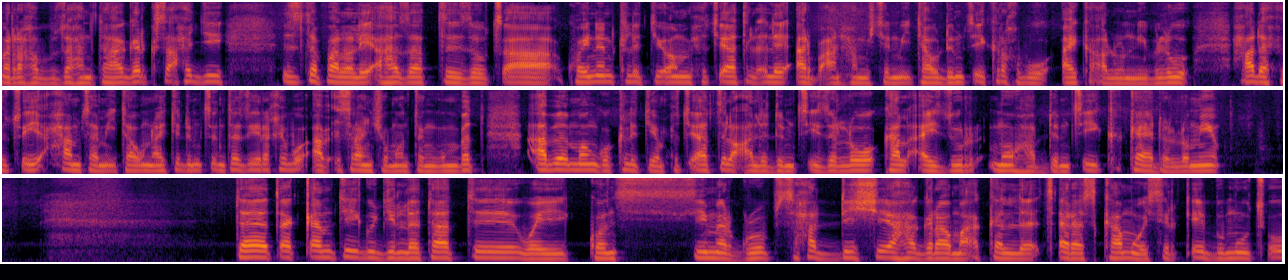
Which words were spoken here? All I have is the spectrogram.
መራኸቢ ብዙሃን እታ ሃገር ክሳዕ ሕጂ ዝተፈላለዩ ኣሃዛት ዘውፅኣ ኮይነን ክልቲኦም ሕፁያት ልዕሊ ኣርባዓን ሓሙሽተን ሚእታዊ ድምፂ ክረኽቡ ኣይከኣሉን ይብሉ ሓደ ሕፁይ ሓምሳ ሚእታዊ ናይቲ ድምፂ እንተዘይረኺቡ ኣብ ዕስራን ሸሞንተን ጉንበት ኣብ መንጎ ክልቲኦም ሕፁያት ዝለዓለ ድምፂ ዘለዎ ካልኣይ ዙር መውሃብ ድምፂ ክካየደሎም እዩ ተጠቀምቲ ጉጅለታት ወይ ኮንሲመር ግሩፕስ ሓድሽ ሃገራዊ ማእከል ፀረ ስካም ወይ ስርቂ ብምውፅኡ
